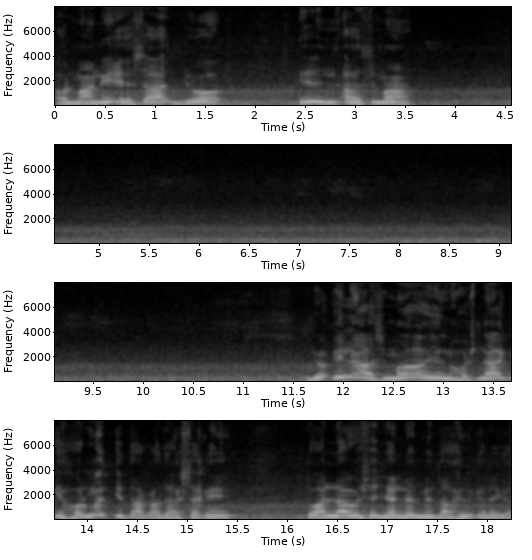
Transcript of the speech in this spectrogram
اور معنی ایسا جو ان آسما جو ان آسماء الحسنہ کی حرمت کی طاقت رکھ سکیں، تو اللہ اسے جنت میں داخل کرے گا۔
